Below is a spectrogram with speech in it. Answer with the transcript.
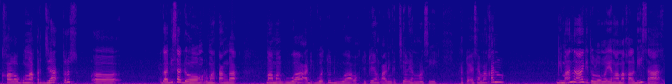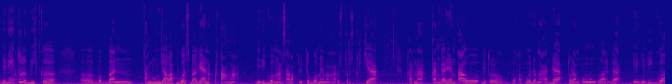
kalau gue nggak kerja terus eh, nggak bisa dong rumah tangga mama gue adik gue tuh dua waktu itu yang paling kecil yang masih satu SMA kan gimana gitu loh nggak yang nggak bakal bisa. Jadi itu lebih ke eh, beban tanggung jawab gue sebagai anak pertama. Jadi gue merasa waktu itu gue memang harus terus kerja karena kan nggak ada yang tahu gitu loh. Bokap gue udah nggak ada tulang punggung keluarga ya jadi gue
